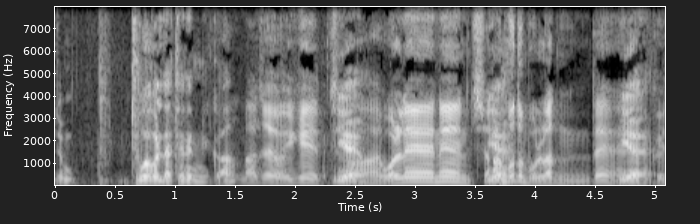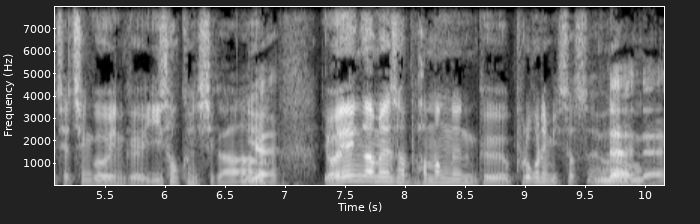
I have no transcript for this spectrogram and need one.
좀 두각을 나타냅니까? 맞아요. 이게 예. 아, 원래는 저 예. 아무도 몰랐는데 예. 그제 친구인 그 이석훈 씨가 예. 여행 가면서 밥 먹는 그 프로그램이 있었어요. 네, 네.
